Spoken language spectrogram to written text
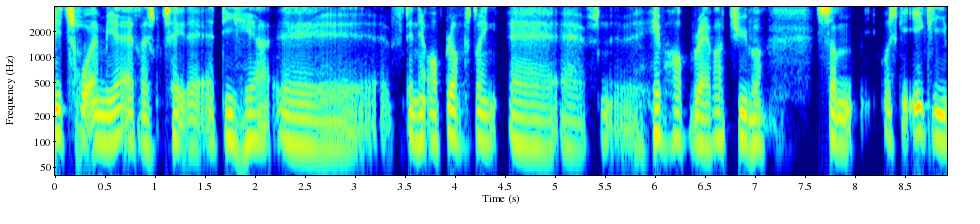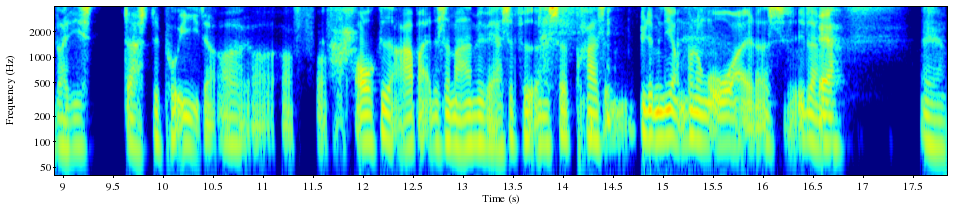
Det tror jeg mere er et resultat af, at de her, øh, den her opblomstring af, af sådan, øh, hip-hop-rapper-typer, mm. som måske ikke lige var de største poeter og, og, og, og orkede arbejde så meget med versefødderne, så presser, bytter man lige om på nogle ord eller et eller andet. Ja. Øh,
